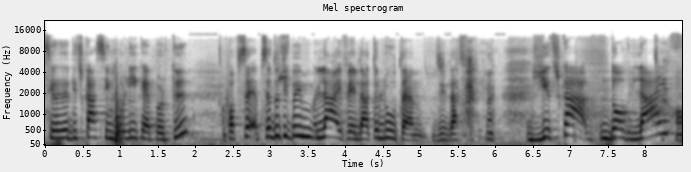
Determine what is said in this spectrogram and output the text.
sjellë edhe diçka simbolike për ty. Po pse, pse do t'i bëjmë live, Elda, të lutem, Gjilda të fejnë? Gjithçka ndodh live,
